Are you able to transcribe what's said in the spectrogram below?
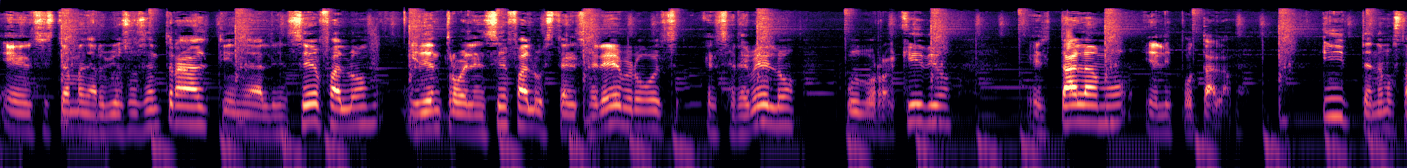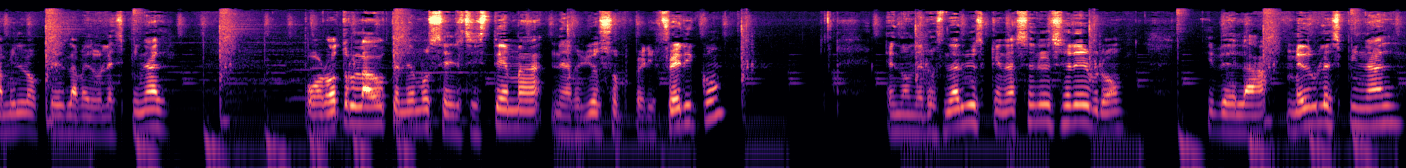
el sistema nervioso central tiene al encéfalo y dentro del encéfalo está el cerebro, el, cerebelo, bulbo raquídeo, el tálamo y el hipotálamo. Y tenemos también lo que es la médula espinal. Por otro lado tenemos el sistema nervioso periférico, en donde los nervios que nacen del cerebro y de la médula espinal,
